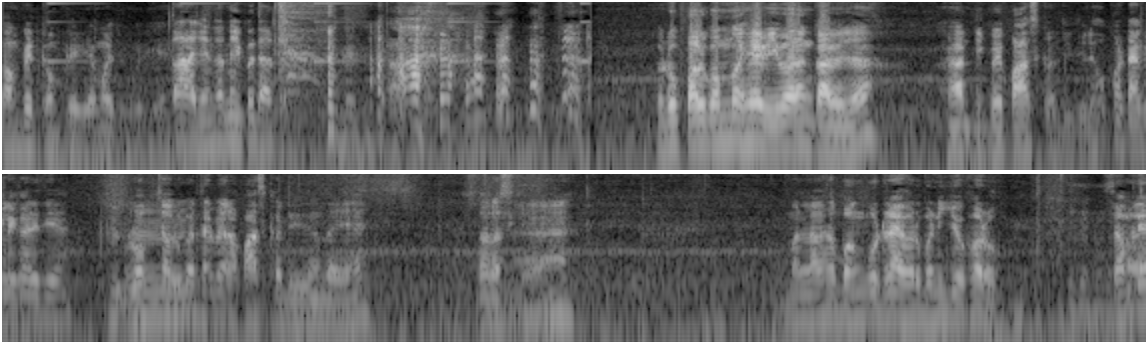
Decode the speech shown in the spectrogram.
કમ્પ્લીટ કમ્પ્લીટ એમ જ બોલીએ. તારા જેમ તો નહીં કદાચ રૂપાલ ગામનો હે વિવરંક આવ્યો છે. હાર્દિકભાઈ પાસ કરી દીધી લે. ફટાકલી કરી દે બ્લોક ચાલુ કરતા પહેલા પાસ કરી દીધી હે સરસ કહેવાય મને લાગે છે બંગો ડ્રાઈવર બની ગયો ખરો. સમલે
